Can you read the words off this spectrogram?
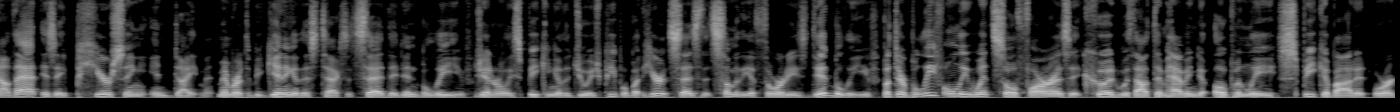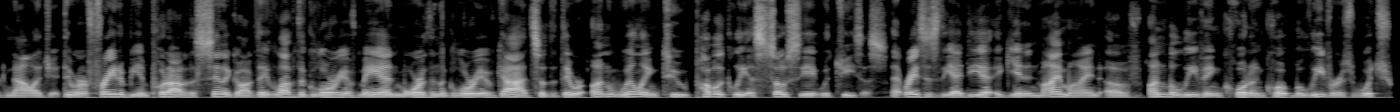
Now, that is a piercing indictment. Remember, at the beginning of this text, it said they didn't believe, generally speaking, of the Jewish people. But here it says that some of the authorities did believe, but their belief only went so far as it could without them having to openly speak about it or acknowledge it. They were afraid of being put out of the synagogue. They loved the glory of man more than the glory of God, so that they were unwilling to publicly associate with Jesus. That raises the idea again in my mind of unbelieving quote unquote believers, which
